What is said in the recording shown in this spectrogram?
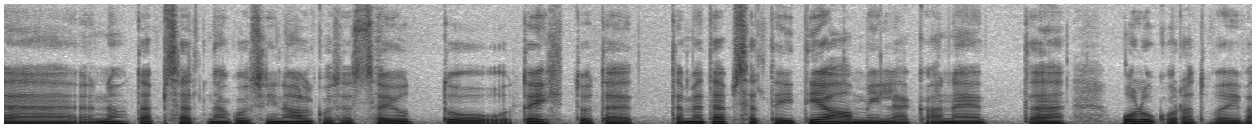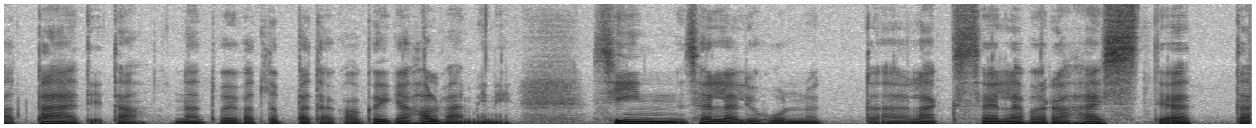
äh, noh, täpselt nagu siin alguses sai juttu tehtud, et me täpselt ei tea, millega need äh, olukorrad võivad päädida. Nad võivad lõppeda ka kõige halvemini. siin sellel juhul nüüd läks selle võrra hästi, et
